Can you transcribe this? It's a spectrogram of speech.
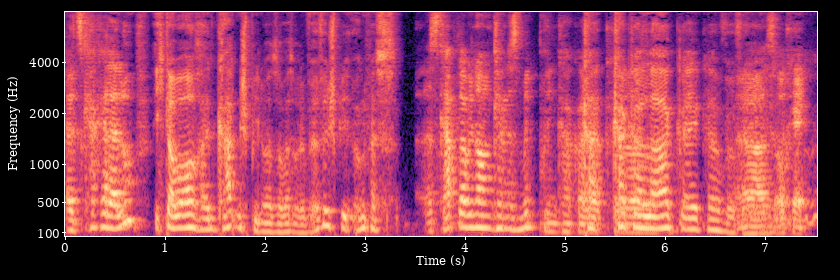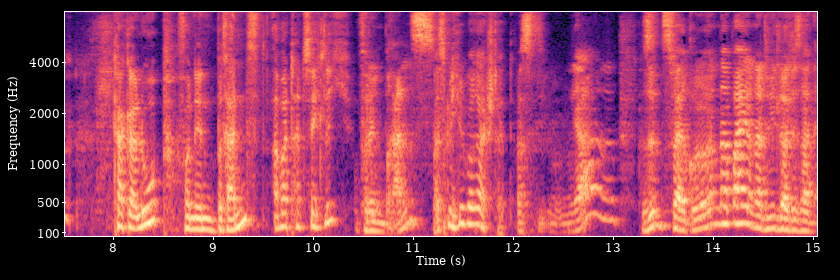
als Kakerlalup. ich glaube auch ein Kartenspiel oder sowas, oder Würfelspiel, irgendwas. Es gab, glaube ich, noch ein kleines mitbring Ka Kakerlak. Kakerlak, äh, Würfel. Ja, ist okay. Kakaloop von den Brandst, aber tatsächlich, Von den Brands. was mich überrascht hat. Was, ja, da sind zwei Röhren dabei und natürlich Leute sagen,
